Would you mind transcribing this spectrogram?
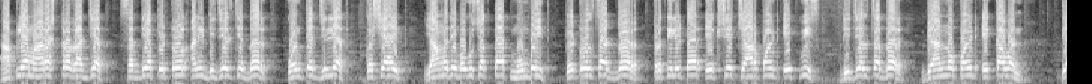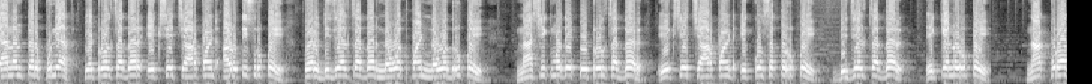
आपल्या महाराष्ट्र राज्यात सध्या पेट्रोल आणि डिझेलचे दर कोणत्या जिल्ह्यात कसे आहेत? यामध्ये बघू शकतात मुंबईत पेट्रोलचा दर प्रति लिटर एकशे चार पॉईंट एकवीस डिझेलचा दर ब्याण्णव पॉईंट एकावन्न त्यानंतर पुण्यात पेट्रोलचा दर एकशे चार पॉईंट अडतीस रुपये तर डिझेलचा दर नव्वद पॉईंट नव्वद रुपये नाशिकमध्ये पेट्रोलचा दर एकशे चार पॉईंट एकोणसत्तर रुपये डिझेलचा दर एक्क्याण्णव रुपये नागपुरात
